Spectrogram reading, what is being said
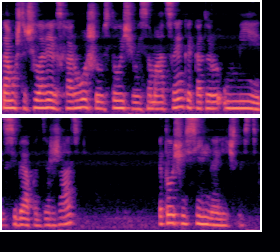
Потому что человек с хорошей, устойчивой самооценкой, который умеет себя поддержать, это очень сильная личность.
